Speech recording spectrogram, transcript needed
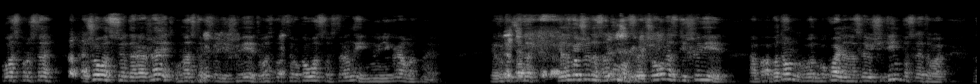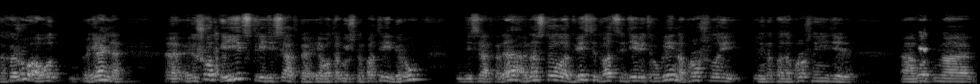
у вас просто, а что у вас все дорожает, у нас там все дешевеет, у вас просто руководство страны, ну, неграмотное. Я такой что-то, задумался, а что у нас дешевеет? А, а потом, вот буквально на следующий день после этого захожу, а вот реально э, решетка яиц три десятка, я вот обычно по три беру, десятка, да, она стоила 229 рублей на прошлой или на позапрошлой неделе. А вот на,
